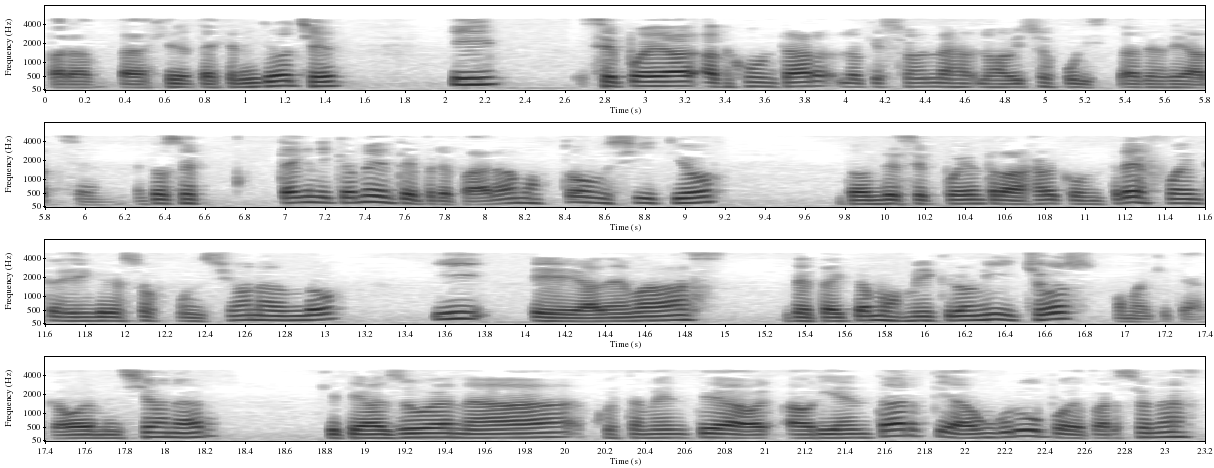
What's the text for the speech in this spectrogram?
para, tejer, en crochet y se puede adjuntar lo que son los avisos publicitarios de AdSense. Entonces, técnicamente preparamos todo un sitio donde se pueden trabajar con tres fuentes de ingresos funcionando y eh, además detectamos micro nichos, como el que te acabo de mencionar, que te ayudan a justamente a, orientarte a un grupo de personas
